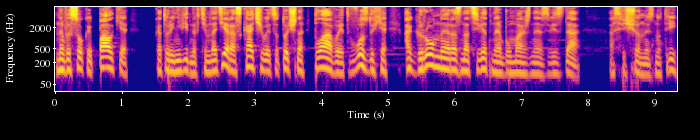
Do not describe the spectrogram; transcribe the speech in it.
на высокой палке, которой не видно в темноте, раскачивается, точно плавает в воздухе огромная разноцветная бумажная звезда, освещенная изнутри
